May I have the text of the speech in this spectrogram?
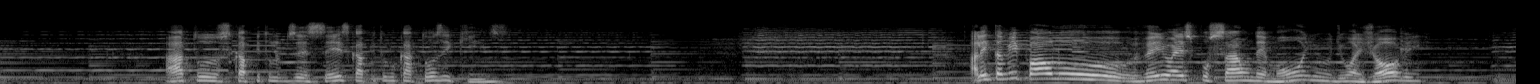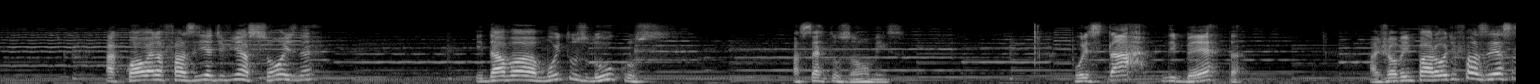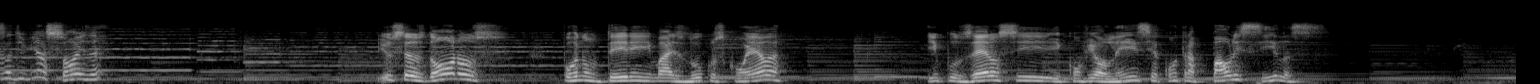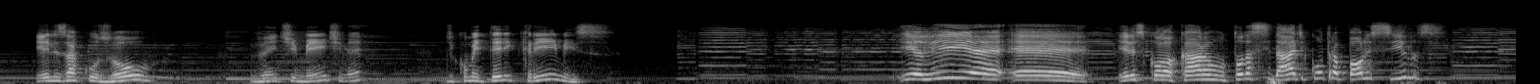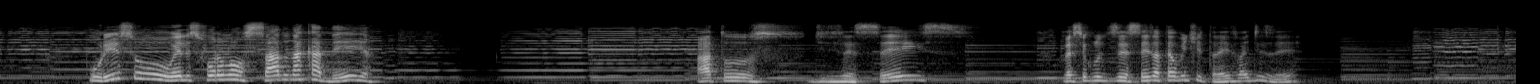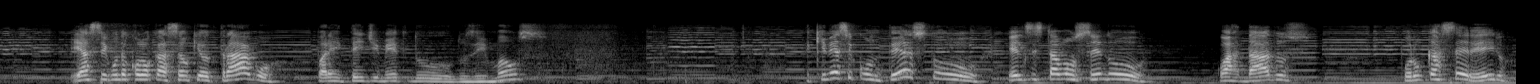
Atos capítulo 16, capítulo 14 e 15. Ali também Paulo veio a expulsar um demônio de uma jovem, a qual ela fazia adivinhações, né? E dava muitos lucros a certos homens. Por estar liberta, a jovem parou de fazer essas adivinhações, né? E os seus donos, por não terem mais lucros com ela, impuseram-se com violência contra Paulo e Silas. Eles acusou veementemente, né, de cometerem crimes e ali é, é, eles colocaram toda a cidade contra Paulo e Silas. Por isso eles foram lançados na cadeia. Atos 16, versículo 16 até o 23 vai dizer. E a segunda colocação que eu trago para entendimento do, dos irmãos que nesse contexto eles estavam sendo guardados por um carcereiro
